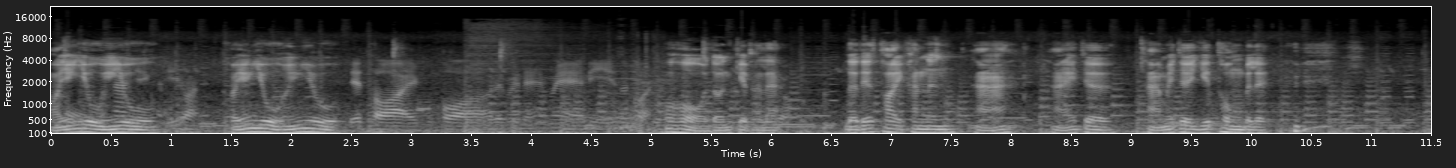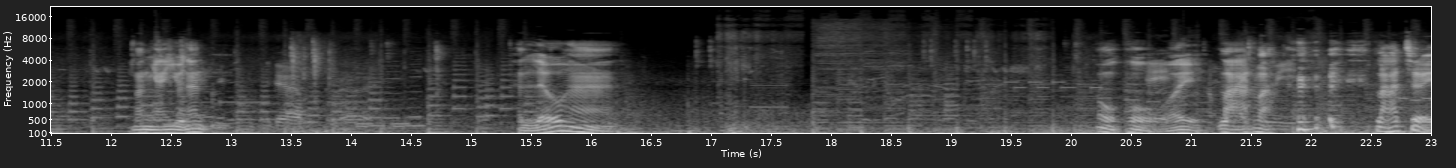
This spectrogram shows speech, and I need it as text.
อ๋อยังอยู่ยังอยู่นนี้ก่อนเขายังอยู่เขายังอยู่ เดททอยกูพอได้ไหมแน่แม่หนีซะก่อน โอ้โห โดนเก็บทันแล้วเหลือเดสทอยคันหนึ่งหา หาให้เจอ หาไม่เจอยึดธงไปเลย นั่นไงอยู่นั่นที่เดิมเออ ฮัลโหลฮะโอ้โหเอ้ยลาดว่ะลาดเฉย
